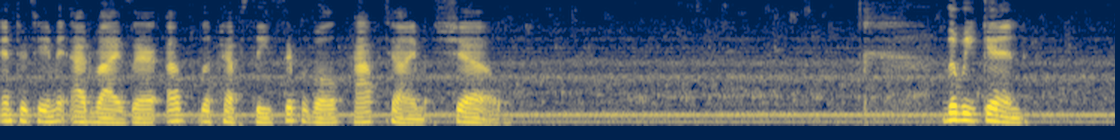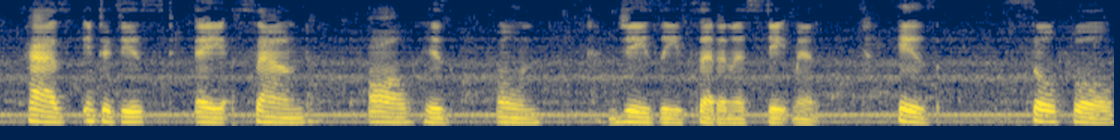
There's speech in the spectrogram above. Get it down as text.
entertainment advisor of the Pepsi Super Bowl halftime show. The Weeknd has introduced a sound all his own, Jay-Z said in a statement. His soulful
